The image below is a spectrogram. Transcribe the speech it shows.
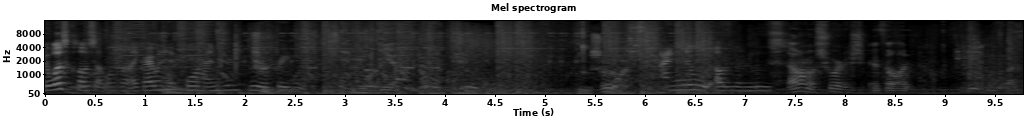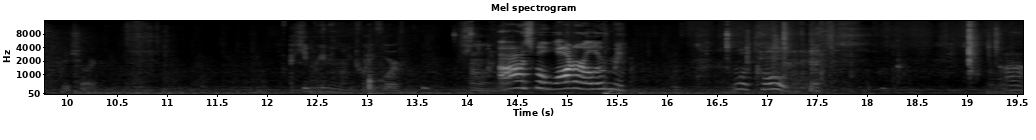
It was close up, but like right when it hit 400, we were pretty much the same. Yeah. Blue. I knew I was gonna lose. That one was shortish, it felt like. Yeah, but pretty short. I keep getting like 24. for. Ah, I spilled water all over me. Oh, cold. Ah.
